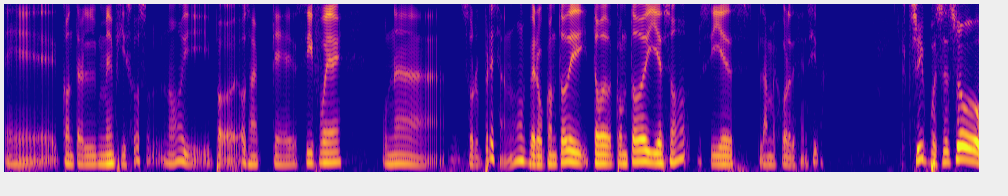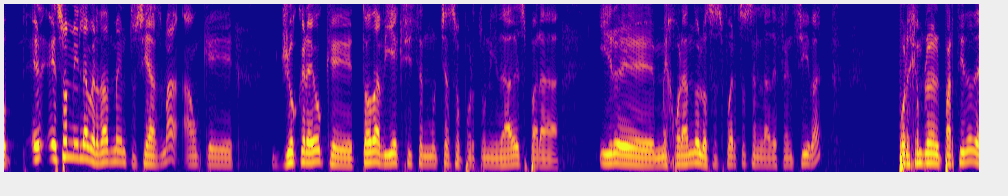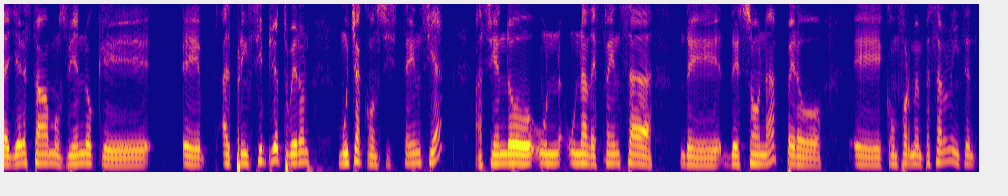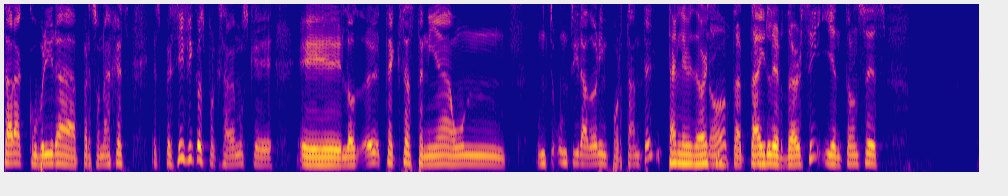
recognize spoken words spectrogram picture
eh, contra el Memphis Hustle, ¿no? Y, o sea, que sí fue una sorpresa, ¿no? Pero con todo y todo, con todo y eso, sí es la mejor defensiva. Sí, pues eso, e- eso a mí la verdad me entusiasma, aunque yo creo que todavía existen muchas oportunidades para ir eh, mejorando los esfuerzos en la defensiva. Por ejemplo, en el partido de ayer estábamos viendo que eh, al principio tuvieron mucha consistencia haciendo un- una defensa de, de zona, pero eh, conforme empezaron a intentar a cubrir a personajes específicos, porque sabemos que eh, los- eh, Texas tenía un, un- un tirador importante, Tyler Dorsey. Tyler Dorsey, y entonces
